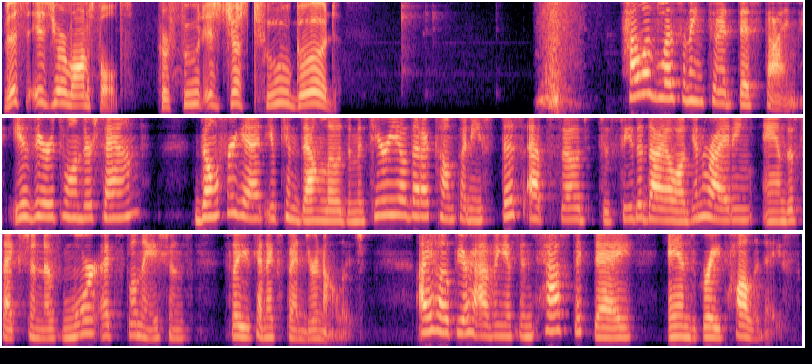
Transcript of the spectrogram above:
This is your mom's fault. Her food is just too good. How was listening to it this time? Easier to understand? Don't forget you can download the material that accompanies this episode to see the dialogue in writing and the section of more explanations so you can expand your knowledge. I hope you're having a fantastic day and great holidays.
